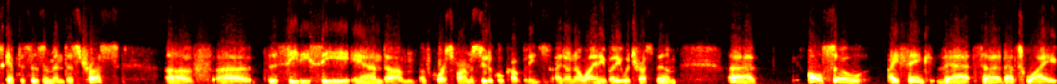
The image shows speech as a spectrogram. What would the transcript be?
skepticism and distrust of uh, the CDC and, um, of course, pharmaceutical companies. I don't know why anybody would trust them. Uh, also, I think that uh, that's why,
